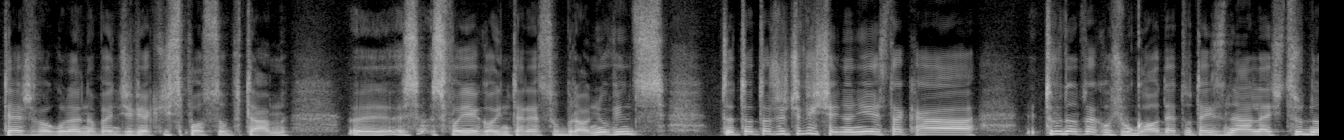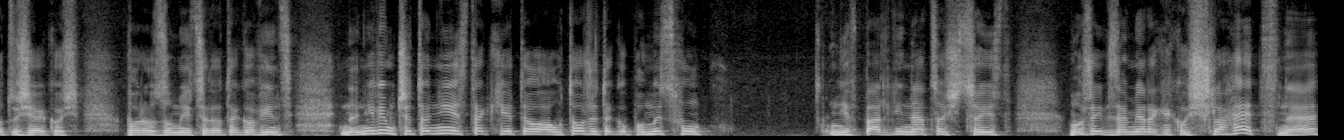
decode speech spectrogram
też w ogóle no, będzie w jakiś sposób tam y, swojego interesu bronił, więc to, to, to rzeczywiście no, nie jest taka. Trudno tu jakąś ugodę tutaj znaleźć, trudno tu się jakoś porozumieć co do tego, więc no, nie wiem, czy to nie jest takie, to autorzy tego pomysłu nie wpadli na coś, co jest może i w zamiarach jakoś szlachetne,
